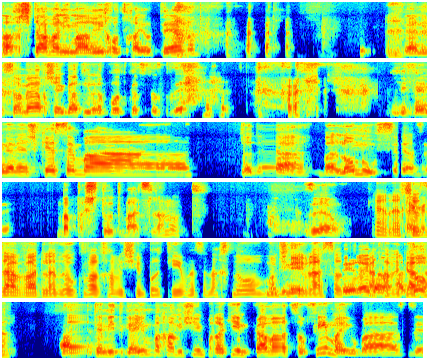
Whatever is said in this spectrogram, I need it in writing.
עכשיו אני מעריך אותך יותר, ואני שמח שהגעתי לפודקאסט הזה. לפעמים גם יש קסם ב... אתה יודע, בלא מעושה הזה. בפשטות, בעצלנות. זהו. כן, איך רגע. שזה עבד לנו כבר 50 פרקים, אז אנחנו. ממשיכים לעשות רגע, ככה עזוב, וככה. אתם מתגאים בחמישים פרקים, כמה צופים היו בזה,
